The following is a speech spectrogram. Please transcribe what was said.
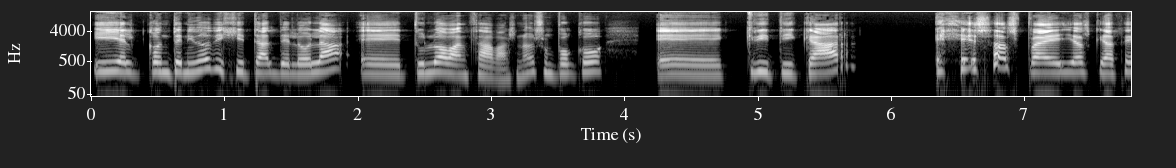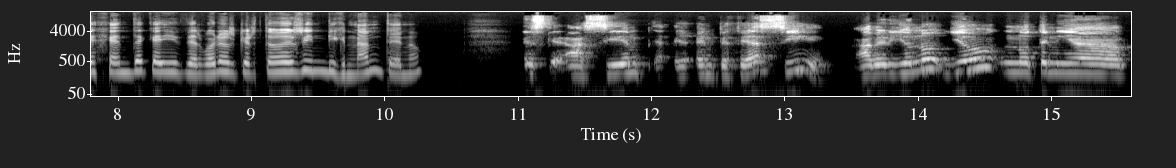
Y el contenido digital de Lola, eh, tú lo avanzabas, ¿no? Es un poco eh, criticar esas paellas que hace gente que dices, bueno, es que esto es indignante, ¿no? Es que así em- eh, empecé así. A ver, yo no, yo no tenía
